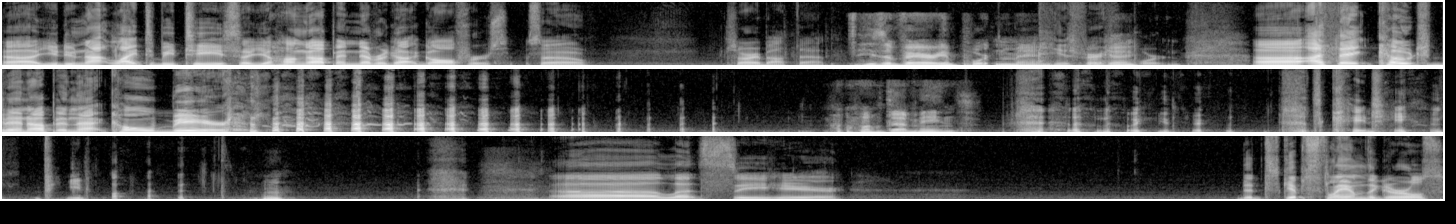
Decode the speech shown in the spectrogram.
Uh, you do not like to be teased, so you hung up and never got golfers. So sorry about that. He's a very important man. He's very okay? important. Uh, I think Coach been up in that cold beer. I don't know what that means. I don't know either. It's KG and Pete on it. Hmm. Uh, let's see here. Did Skip slam the girls?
